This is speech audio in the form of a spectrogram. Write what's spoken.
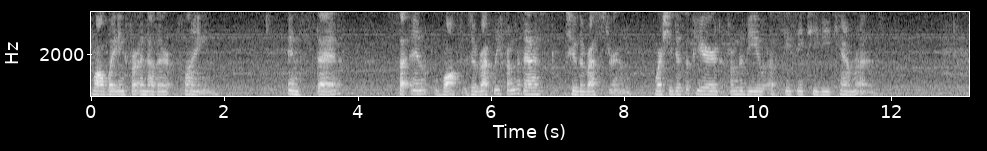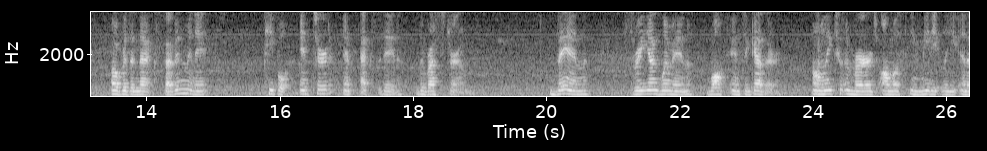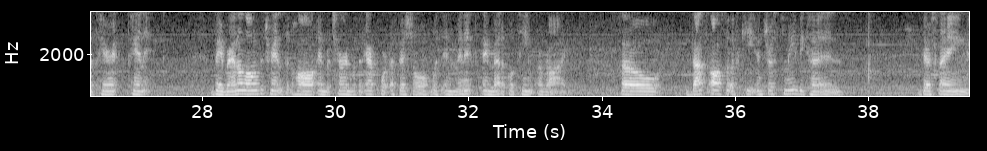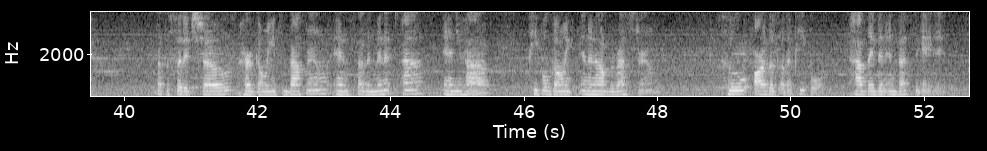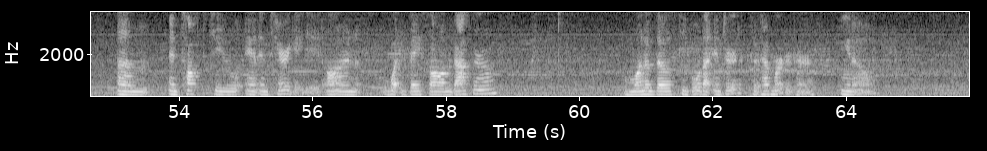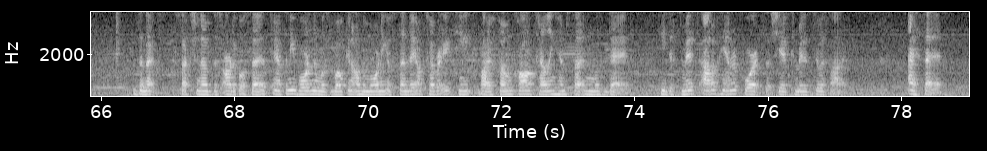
while waiting for another plane. Instead, Sutton walked directly from the desk to the restroom where she disappeared from the view of CCTV cameras. Over the next seven minutes, people entered and exited the restroom. Then, three young women walked in together, only to emerge almost immediately in apparent panic. They ran along the transit hall and returned with an airport official. Within minutes, a medical team arrived. So, that's also of key interest to me because they're saying that the footage shows her going into the bathroom and seven minutes pass and you have people going in and out of the restroom. Who are those other people? Have they been investigated um, and talked to and interrogated on what they saw in the bathroom? One of those people that entered could have murdered her, you know the next section of this article says Anthony Borden was woken on the morning of Sunday, October 18th, by a phone call telling him Sutton was dead. He dismissed out of hand reports that she had committed suicide. I said,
